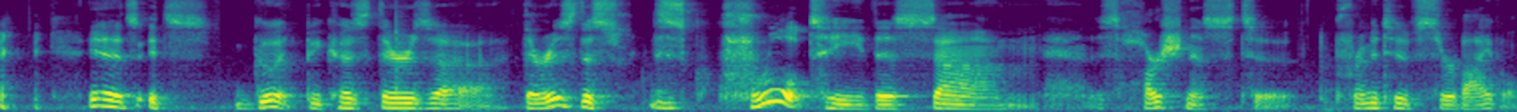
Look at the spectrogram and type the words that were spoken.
yeah it's it's good because there's uh there is this this cruelty this um this harshness to primitive survival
